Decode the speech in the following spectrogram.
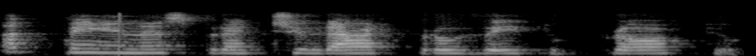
apenas para tirar proveito próprio,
